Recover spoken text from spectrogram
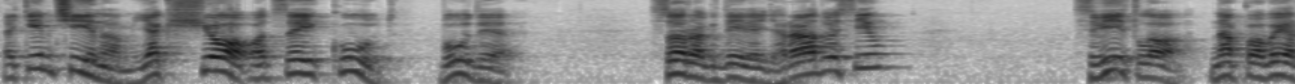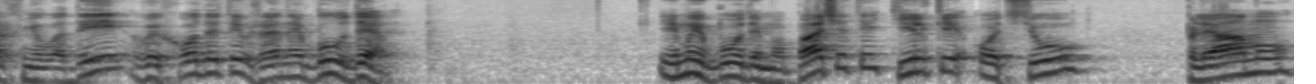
Таким чином, якщо оцей кут буде 49 градусів, світло на поверхню води виходити вже не буде. І ми будемо бачити тільки оцю пляму.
